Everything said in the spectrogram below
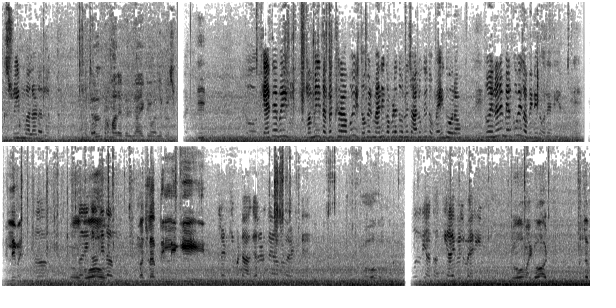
एक्सट्रीम वाला डर लगता। चल हमारे फिर जाए के वाले पे। तो कहते हैं भाई मम्मी की तबीयत खराब हुई तो फिर मैंने कपड़े धोने चालू की तो मैं ही धो रहा हूँ। तो इन्होंने मेरे को भी कभी नहीं धोने दिए। दिल्ली में? हाँ। मतलब दिल्ली की लड़की पटा गया लड़का यहाँ पे बैठ के। बोल दिया था कि I will marry you my god मतलब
